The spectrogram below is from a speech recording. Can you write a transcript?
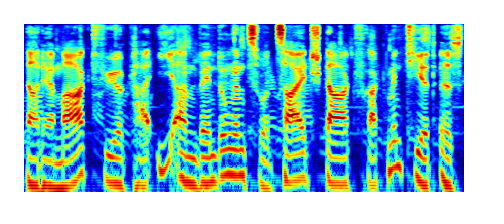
da der Markt für KI-Anwendungen zurzeit stark fragmentiert ist.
